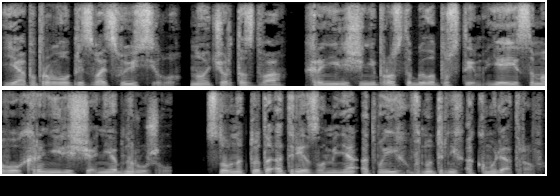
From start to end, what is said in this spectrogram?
Я попробовал призвать свою силу, но черта с два. Хранилище не просто было пустым, я и самого хранилища не обнаружил. Словно кто-то отрезал меня от моих внутренних аккумуляторов.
